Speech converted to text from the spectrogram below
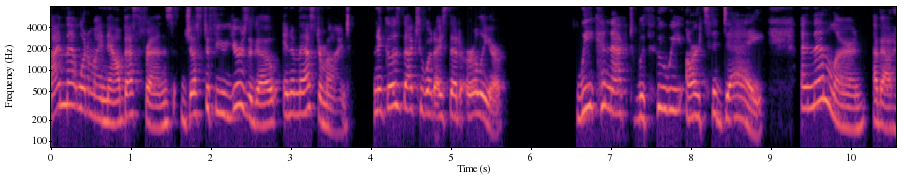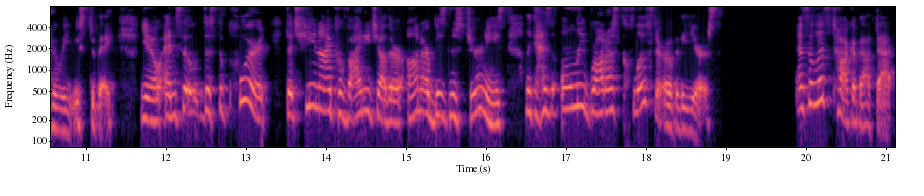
I met one of my now best friends just a few years ago in a mastermind. And it goes back to what I said earlier we connect with who we are today and then learn about who we used to be you know? And so the support that she and i provide each other on our business journeys like has only brought us closer over the years. And so let's talk about that.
